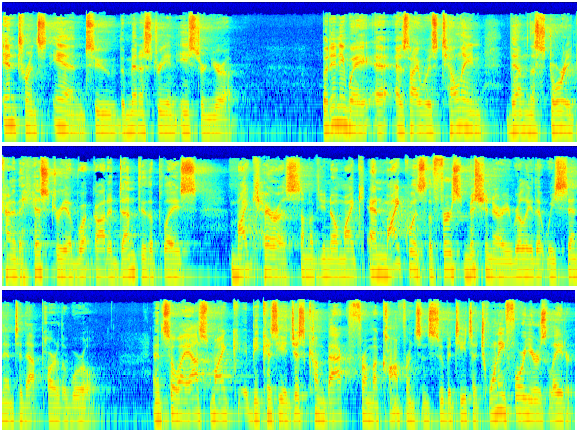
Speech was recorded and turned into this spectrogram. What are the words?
entrance into the ministry in Eastern Europe. But anyway, as I was telling them the story, kind of the history of what God had done through the place, Mike Harris, some of you know Mike, and Mike was the first missionary really that we sent into that part of the world. And so I asked Mike, because he had just come back from a conference in Subotica 24 years later.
